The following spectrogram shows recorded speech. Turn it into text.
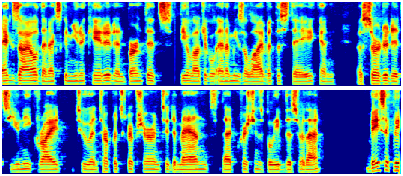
exiled and excommunicated and burnt its theological enemies alive at the stake and asserted its unique right to interpret scripture and to demand that Christians believe this or that basically,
